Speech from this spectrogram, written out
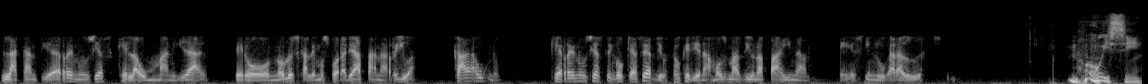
la cantidad de renuncias que la humanidad, pero no lo escalemos por allá tan arriba, cada uno, ¿qué renuncias tengo que hacer? Yo creo que llenamos más de una página, eh, sin lugar a dudas. Uy, sí,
